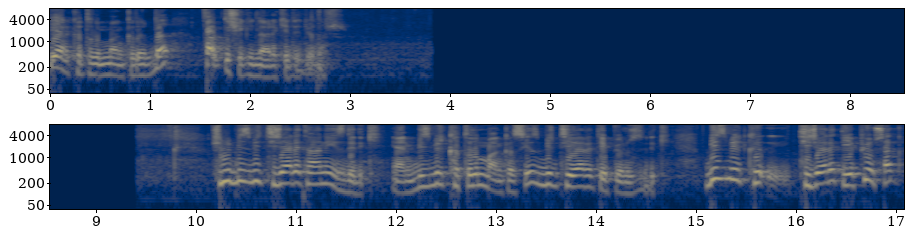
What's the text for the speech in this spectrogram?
Diğer katılım bankaları da farklı şekilde hareket ediyorlar. Şimdi biz bir ticarethaneyiz dedik. Yani biz bir katılım bankasıyız, bir ticaret yapıyoruz dedik. Biz bir ticaret yapıyorsak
